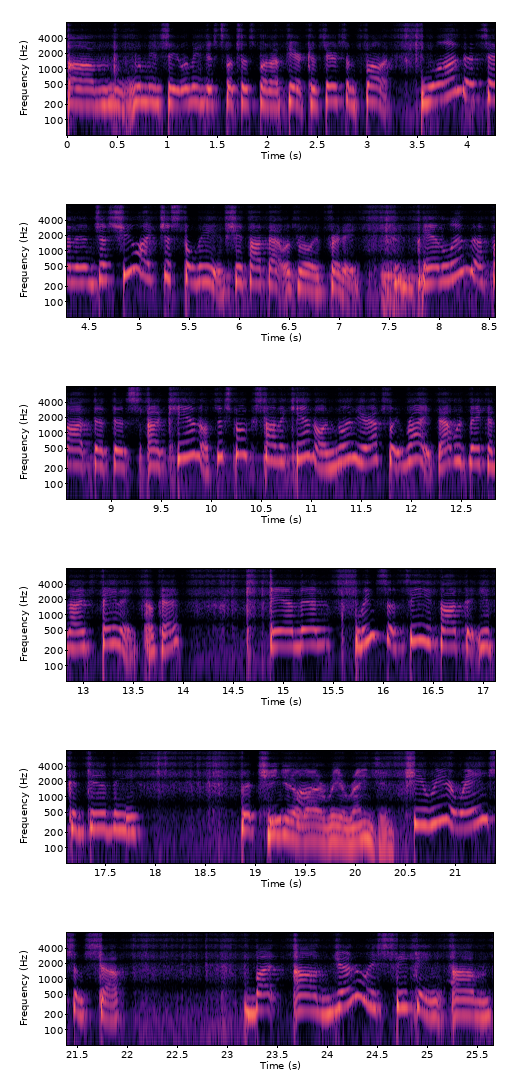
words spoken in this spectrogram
Um, let me see. Let me just put this one up here because there's some fun. Wanda sent in just she liked just the leaves. She thought that was really pretty, and Linda thought that this uh, candle just focused on the candle. And Linda, you're absolutely right. That would make a nice painting. Okay. And then Lisa C thought that you could do the the She did a lot of rearranging. she rearranged some stuff. But um, generally speaking, um,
